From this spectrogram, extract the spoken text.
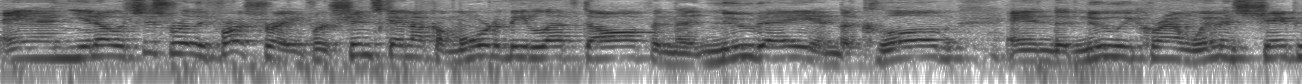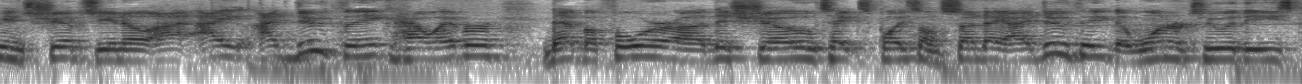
and, you know, it's just really frustrating for Shinsuke Nakamura to be left off, and the New Day, and the club, and the newly crowned women's championships. You know, I, I, I do think, however, that before uh, this show takes place on Sunday, I do think that one or two of these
